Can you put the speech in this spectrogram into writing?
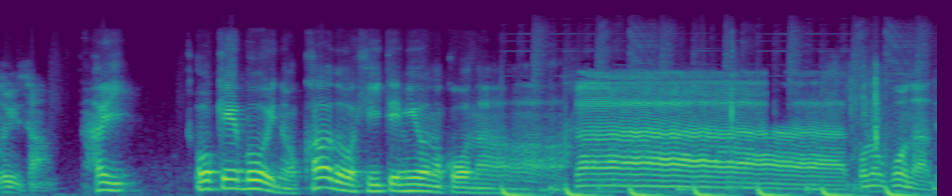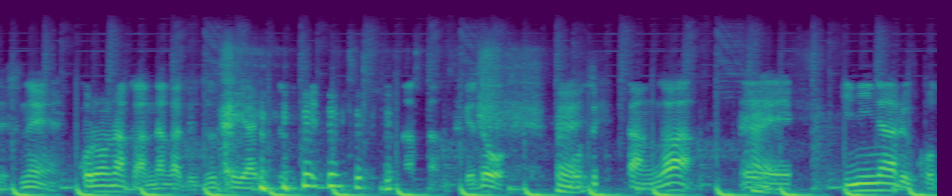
すぎさん。はい。OK ボーイのカードを引いてみようのコーナー。あーこのコーナーですね、コロナ禍の中でずっとやり続けてなったんですけど、はいおすぎさんが、えーはい気になる言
